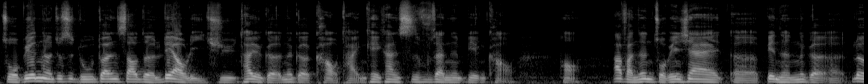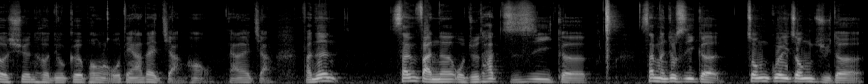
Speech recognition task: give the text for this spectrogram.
左边呢就是炉端烧的料理区，它有个那个烤台，你可以看师傅在那边烤，好啊，反正左边现在呃变成那个呃乐轩和牛哥烹了，我等下再讲哈。等下再讲，反正三凡呢，我觉得它只是一个 三凡就是一个中规中矩的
